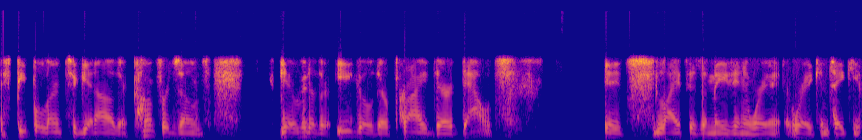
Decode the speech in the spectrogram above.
if people learn to get out of their comfort zones, get rid of their ego, their pride, their doubts, it's life is amazing and where where it can take you.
